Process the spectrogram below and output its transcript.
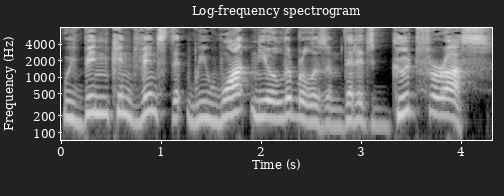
We've been convinced that we want neoliberalism, that it's good for us.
